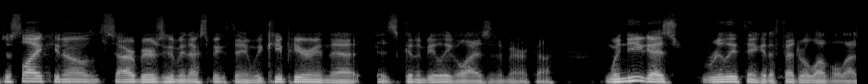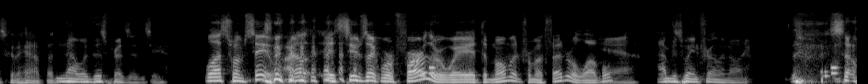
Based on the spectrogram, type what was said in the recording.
just like you know, sour beer is going to be the next big thing. We keep hearing that it's going to be legalized in America. When do you guys really think at a federal level that's going to happen? not with this presidency. Well, that's what I'm saying. I don't, it seems like we're farther away at the moment from a federal level. Yeah, I'm just waiting for Illinois. so,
